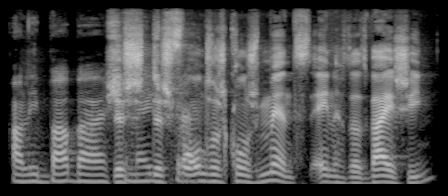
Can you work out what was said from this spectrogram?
Alibaba. Dus, dus voor ons als consument, het enige dat wij zien,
